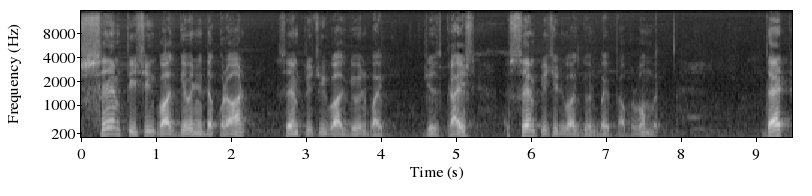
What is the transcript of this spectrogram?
same teaching was given in the Quran same teaching was given by Jesus Christ, the same teaching was given by Prophet Muhammad, that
